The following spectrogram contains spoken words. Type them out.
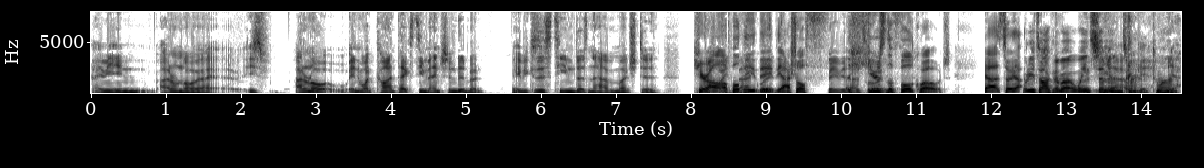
I mean, I don't know. I, he's I don't know in what context he mentioned it, but maybe because his team doesn't have much to. Here, to I'll, I'll pull the, the the actual. F- Maybe that's here's the full quote. Uh, so yeah, What are you talking about? Wayne Simmonds, Yeah, man. okay. Come on. Yeah.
